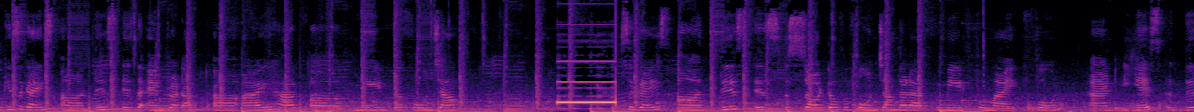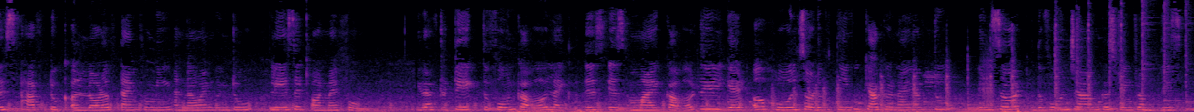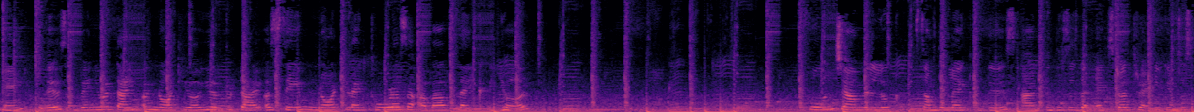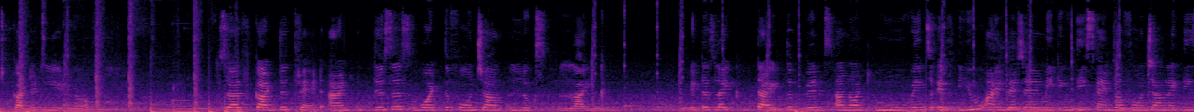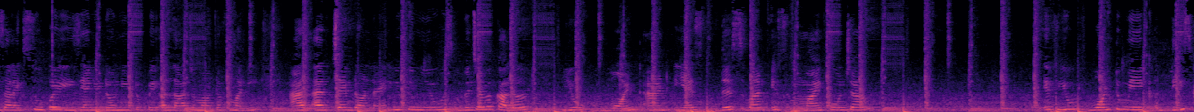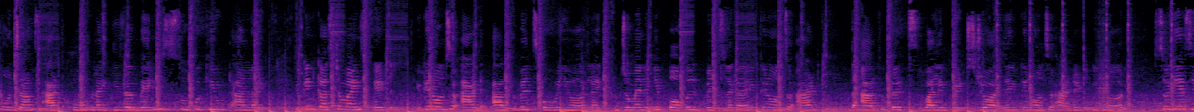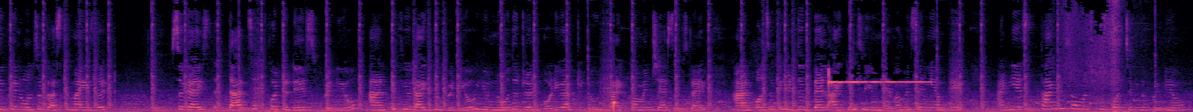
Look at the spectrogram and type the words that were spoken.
okay so guys uh, this is the end product. Uh, i have uh, made the phone charm. So guys uh, this is the sort of a phone charm that i've made for my phone. And yes this have took a lot of time for me. And now i'm going to place it on my phone. You have to take the phone cover like this is my cover. So you'll get a whole sort of thing. Kya karna hai? You have to insert the phone charm string from this end is when you are tying a knot here you have to tie a same knot like thoda sa above like here. Phone charm will look something like this and this is the extra thread. You can just cut it later so I've cut the thread and this is what the phone charm looks like. It is like tight the bits are not moving. So if you are interested in making these kinds of phone charm like these are like super easy and you don't need to pay a large amount of money as I've checked online you can use whichever color you want. And yes this one is my phone charm if you want to make these phone charms at home like these are very super cute and like you can customize it you can also add alphabets over here like जो मैंने ये purple bits लगाए you can also add the alphabets वाले bits जो आते हैं you can also add it here so yes you can also customize it so guys that's it for today's video. And if you like the video you know the drill. What you have to do like comment share subscribe. And also hit the bell icon so you never miss any update. And yes thank you so much for watching the video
